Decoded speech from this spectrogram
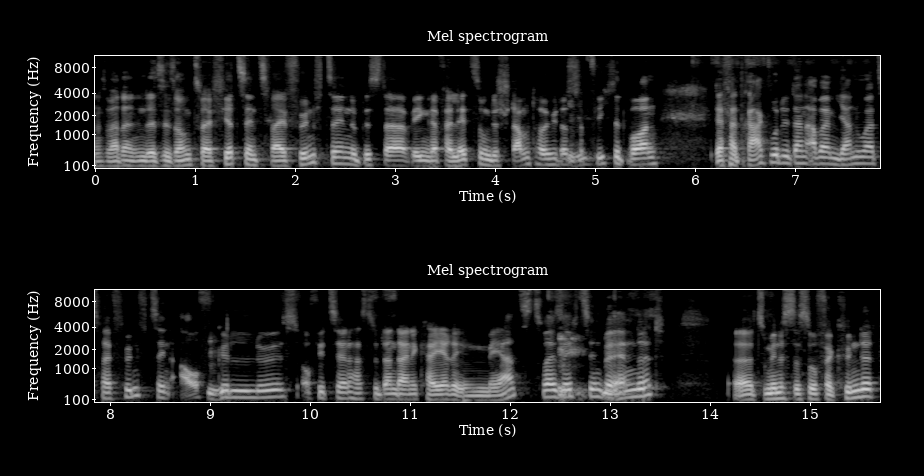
Das war dann in der Saison 2014, 2015. Du bist da wegen der Verletzung des Stammtorhüters mhm. verpflichtet worden. Der Vertrag wurde dann aber im Januar 2015 aufgelöst. Mhm. Offiziell hast du dann deine Karriere im März 2016 beendet. Äh, zumindest ist so verkündet.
